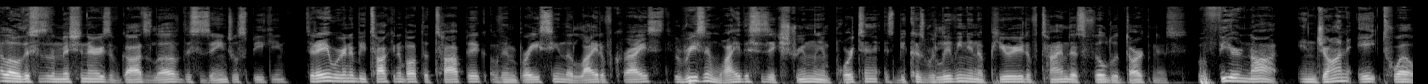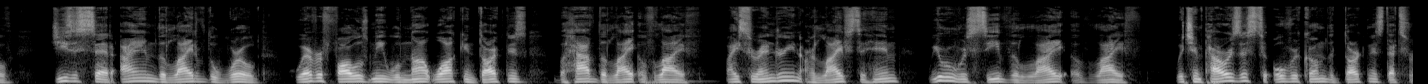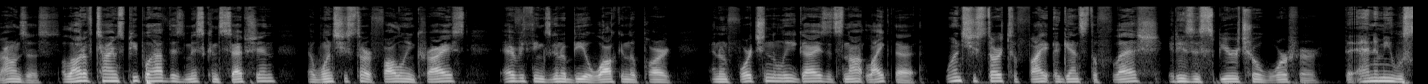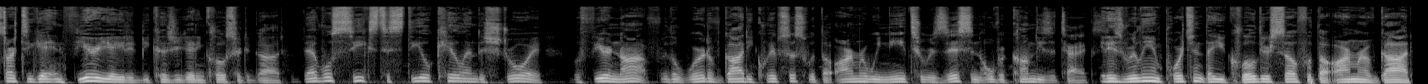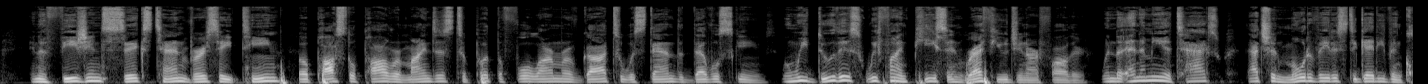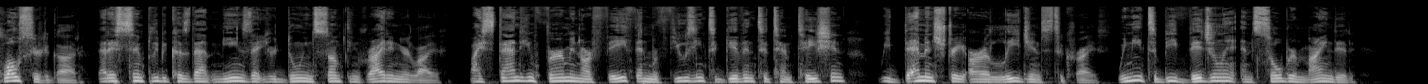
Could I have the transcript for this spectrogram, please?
Hello, this is the Missionaries of God's Love. This is Angel speaking. Today we're going to be talking about the topic of embracing the light of Christ. The reason why this is extremely important is because we're living in a period of time that's filled with darkness. But fear not. In John 8 12, Jesus said, I am the light of the world. Whoever follows me will not walk in darkness, but have the light of life. By surrendering our lives to Him, we will receive the light of life which empowers us to overcome the darkness that surrounds us. A lot of times people have this misconception that once you start following Christ, everything's to be a walk in the park. And unfortunately, guys, it's not like that. Once you start to fight against the flesh, it is a spiritual warfare. The enemy will start to get infuriated because you're getting closer to God. The devil seeks to steal, kill, and destroy, but fear not, for the word of God equips us with the armor we need to resist and overcome these attacks. It is really important that you clothe yourself with the armor of God. In Ephesians 6 10, verse 18, the Apostle Paul reminds us to put the full armor of God to withstand the devil's schemes. When we do this, we find peace and refuge in our Father. When the enemy attacks, that should motivate us to get even closer to God. That is simply because that means that you're doing something right in your life. By standing firm in our faith and refusing to give in to temptation, we demonstrate our allegiance to Christ. We need to be vigilant and sober minded.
